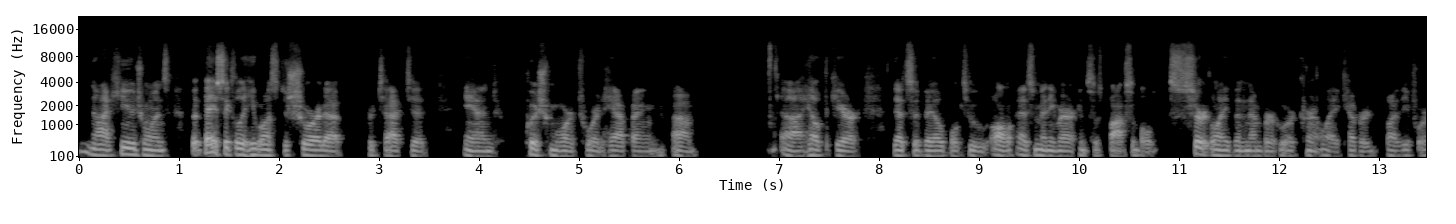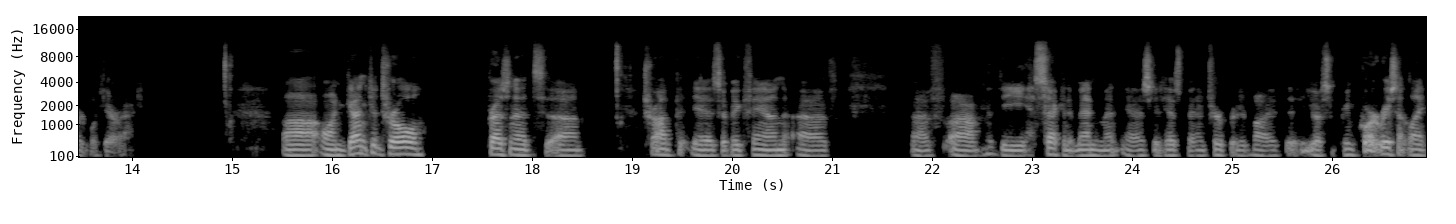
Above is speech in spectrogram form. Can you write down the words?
not huge ones. But basically, he wants to shore it up, protect it, and push more toward having um, uh, health care that's available to all as many Americans as possible. Certainly, the number who are currently covered by the Affordable Care Act. Uh, on gun control, President uh, Trump is a big fan of, of uh, the Second Amendment as it has been interpreted by the US Supreme Court recently,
